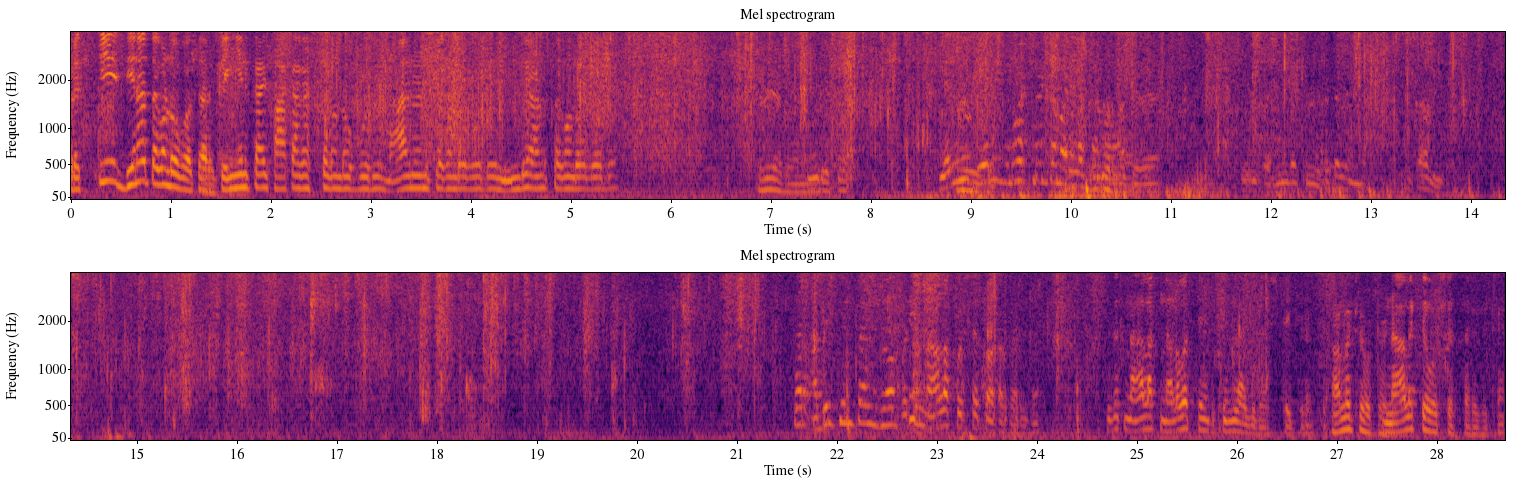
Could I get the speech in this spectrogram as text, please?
ಪ್ರತಿ ದಿನ ತಗೊಂಡು ಹೋಗ್ಬೋದು ಸರ್. ತೆಂಗಿನಕಾಯಿ ಸಾಕಾಗಷ್ಟು ತಗೊಂಡು ಹೋಗ್ಬೋದು ಮಾವಿನ ಹಣ್ಣು ತಗೊಂಡು ಹೋಗ್ಬೋದು ನಿಂಬೆ ಹಣ್ಣು ತಗೊಂಡು ಹೋಗ್ಬೋದು. ನೋಡಿ ಸರ್ ಎಲ್ಲಿ ಏನು ಮಾಡಿಲ್ಲ ಸರ್ ಅದಕ್ಕಿಂತ ಇದು ಬರೀ ನಾಲ್ಕು ವರ್ಷ ತೋಟ ಸರ್ ಇದು. ಇದಕ್ಕೆ ನಾಲ್ಕು ನಲವತ್ತೆಂಟು ತಿಂಗಳಾಗಿದೆ ಅಷ್ಟೇ ಗಿಡಕ್ಕೆ ನಾಲ್ಕೇ ವರ್ಷ. ನಾಲ್ಕೇ ವರ್ಷ ಸರ್ ಇದಕ್ಕೆ.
